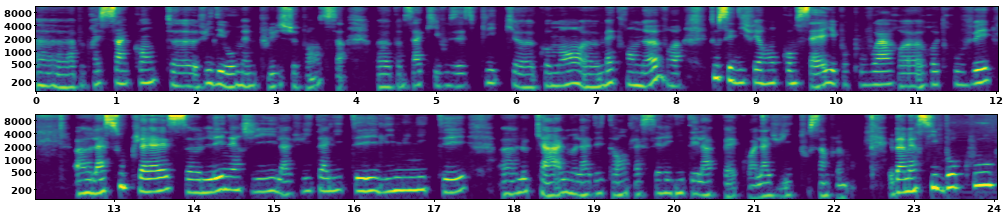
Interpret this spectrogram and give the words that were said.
à peu près 50 vidéos, même plus je pense, comme ça qui vous expliquent comment mettre en œuvre tous ces différents conseils pour pouvoir retrouver la souplesse, l'énergie, la vitalité, l'immunité, le calme, la détente, la sérénité, la paix, quoi, la vie tout simplement. Eh ben, merci beaucoup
